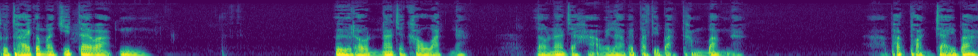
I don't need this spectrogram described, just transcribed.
สุดท้ายก็มาคิดได้ว่า อืมเออเราน่าจะเข้าวัดนะเราน่าจะหาเวลาไปปฏิบัติทำบ้างนะ พักผ่อนใจบ้าง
